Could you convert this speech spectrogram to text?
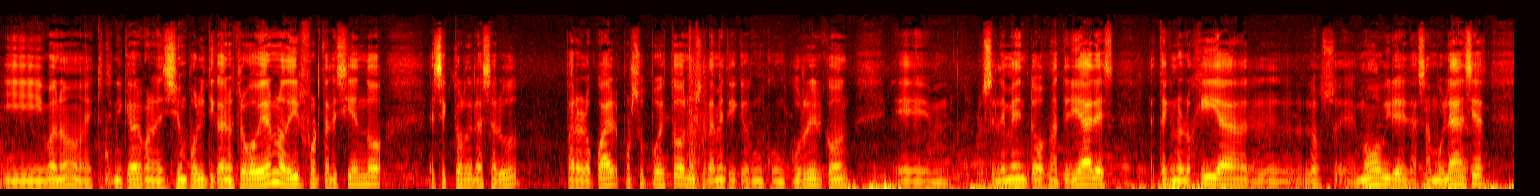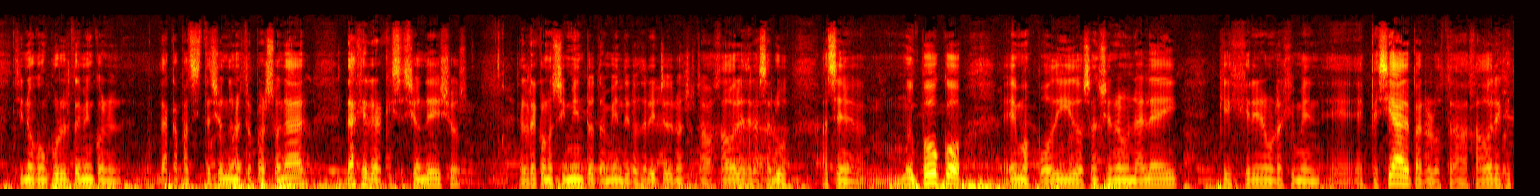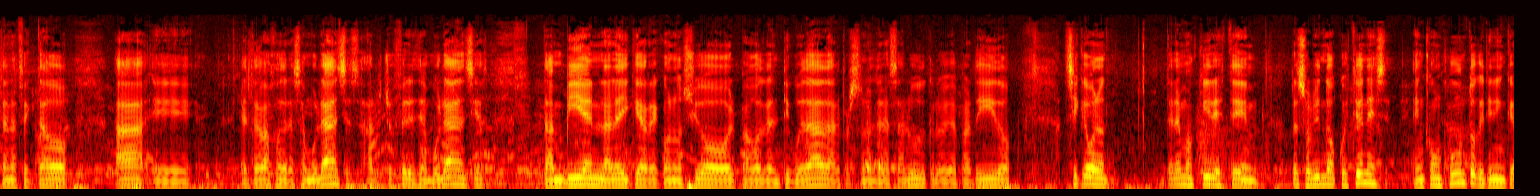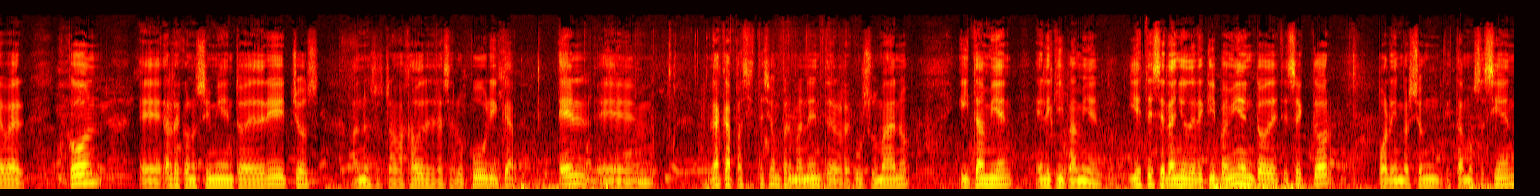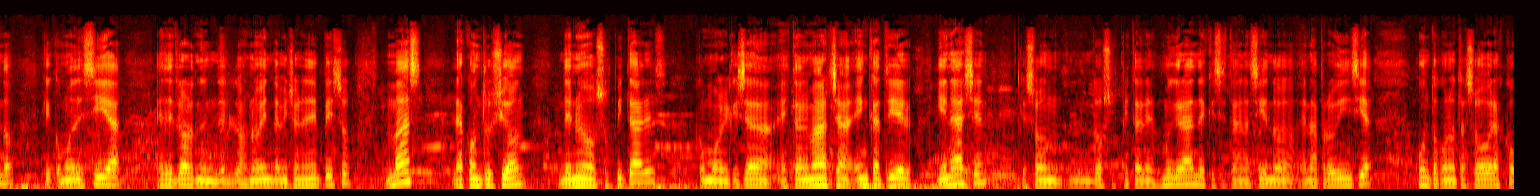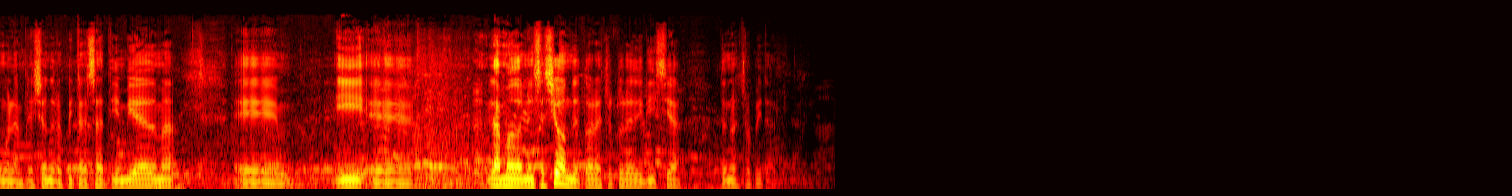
Y bueno, esto tiene que ver con la decisión política de nuestro gobierno de ir fortaleciendo el sector de la salud para lo cual, por supuesto, no solamente hay que concurrir con eh, los elementos materiales, la tecnología, los eh, móviles, las ambulancias, sino concurrir también con la capacitación de nuestro personal, la jerarquización de ellos, el reconocimiento también de los derechos de nuestros trabajadores de la salud. Hace muy poco hemos podido sancionar una ley que genera un régimen eh, especial para los trabajadores que están afectados a eh, el trabajo de las ambulancias, a los choferes de ambulancias, también la ley que reconoció el pago de la antigüedad al personal de la salud que lo había perdido. Así que bueno, tenemos que ir este, resolviendo cuestiones en conjunto que tienen que ver con eh, el reconocimiento de derechos a nuestros trabajadores de la salud pública, el, eh, la capacitación permanente del recurso humano y también el equipamiento. Y este es el año del equipamiento de este sector por la inversión que estamos haciendo, que como decía es del orden de los 90 millones de pesos, más la construcción de nuevos hospitales, como el que ya está en marcha en Catriel y en Allen, que son dos hospitales muy grandes que se están haciendo en la provincia, junto con otras obras como la ampliación del Hospital Sati en Viedma eh, y eh, la modernización de toda la estructura edilicia de nuestro hospital.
